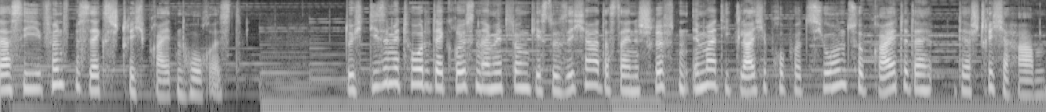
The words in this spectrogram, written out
dass sie 5 bis 6 Strichbreiten hoch ist. Durch diese Methode der Größenermittlung gehst du sicher, dass deine Schriften immer die gleiche Proportion zur Breite der, der Striche haben.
